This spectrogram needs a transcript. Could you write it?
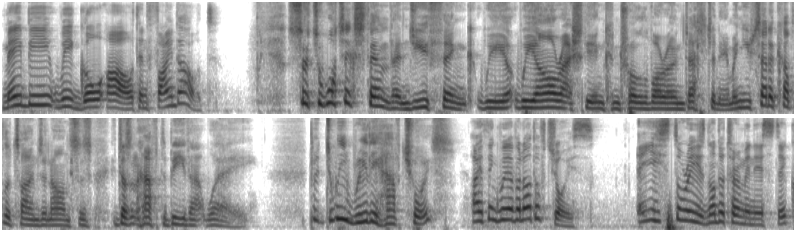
Maybe we go out and find out. So, to what extent then do you think we we are actually in control of our own destiny? I mean, you've said a couple of times in answers it doesn't have to be that way, but do we really have choice? I think we have a lot of choice. History is not deterministic.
